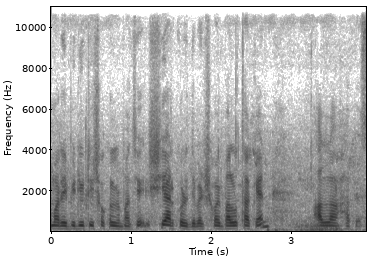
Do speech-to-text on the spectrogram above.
আমার এই ভিডিওটি সকলের মাঝে শেয়ার করে দেবেন। সবাই ভালো থাকেন। আল্লাহ হাফেজ।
